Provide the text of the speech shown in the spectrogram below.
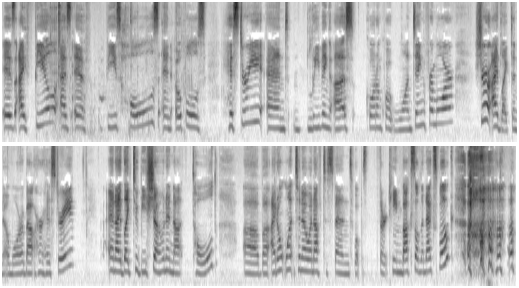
is I feel as if these holes in Opal's history and leaving us quote unquote wanting for more. Sure, I'd like to know more about her history, and I'd like to be shown and not told. Uh, but I don't want to know enough to spend what was it, thirteen bucks on the next book.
